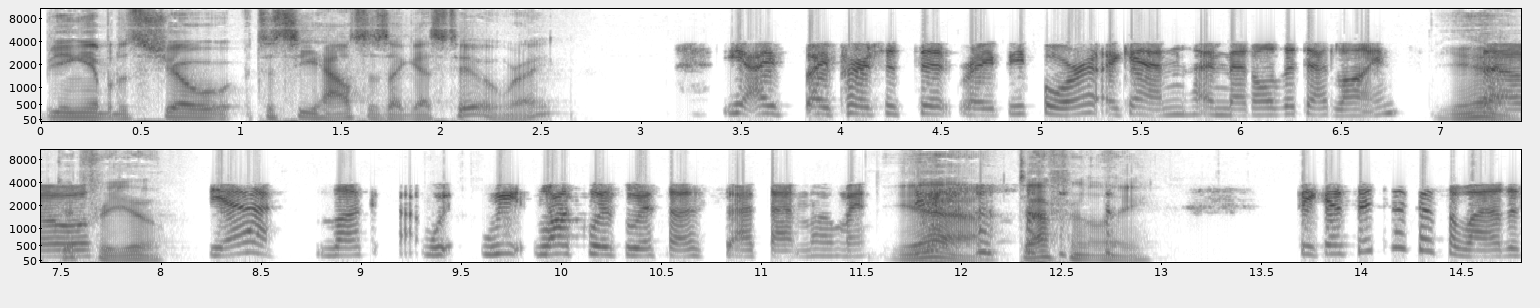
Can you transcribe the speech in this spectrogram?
being able to show to see houses? I guess too, right? Yeah, I, I purchased it right before. Again, I met all the deadlines. Yeah, so, good for you. Yeah, luck. We, we luck was with us at that moment. Yeah, definitely. because it took us a while to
